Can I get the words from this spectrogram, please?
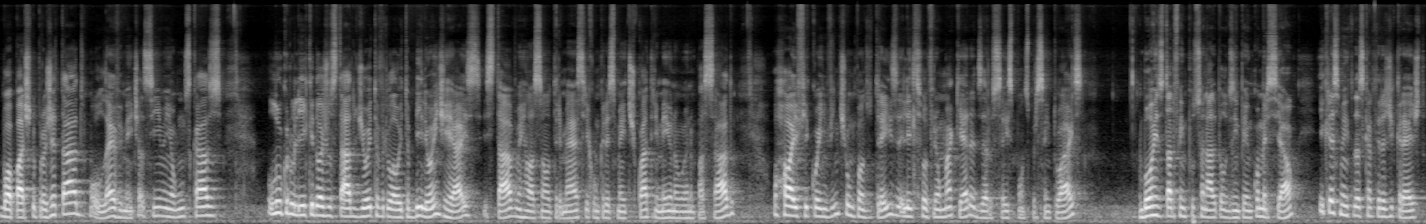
boa parte do projetado, ou levemente acima em alguns casos. Lucro líquido ajustado de 8,8 bilhões de reais, estável em relação ao trimestre, com crescimento de 4,5% no ano passado. O ROI ficou em 21,3%, ele sofreu uma queda de 0,6 pontos percentuais. O bom resultado foi impulsionado pelo desempenho comercial e crescimento das carteiras de crédito,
